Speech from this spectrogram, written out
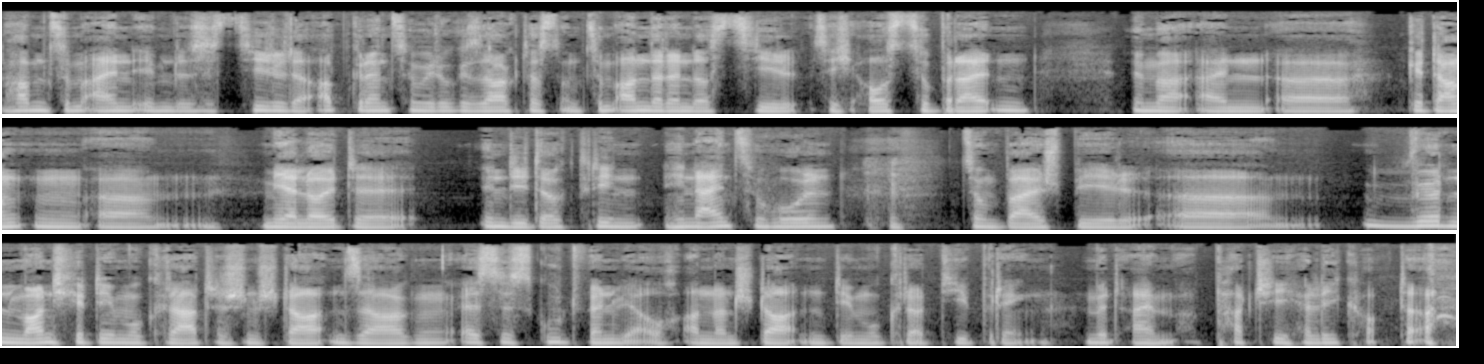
haben zum einen eben dieses Ziel der Abgrenzung, wie du gesagt hast, und zum anderen das Ziel, sich auszubreiten, immer einen äh, Gedanken, ähm, mehr Leute in die Doktrin hineinzuholen. Zum Beispiel ähm, würden manche demokratischen Staaten sagen, es ist gut, wenn wir auch anderen Staaten Demokratie bringen. Mit einem Apache-Helikopter.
